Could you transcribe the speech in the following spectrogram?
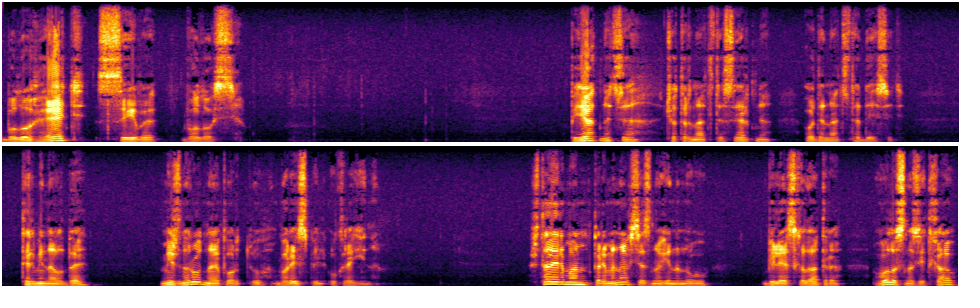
було геть сиве волосся. П'ятниця, 14 серпня, 11.10. Термінал Б. Міжнародного аеропорту Бориспіль, Україна. Штайрман переминався з ноги на ногу біля ескалатора, голосно зітхав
